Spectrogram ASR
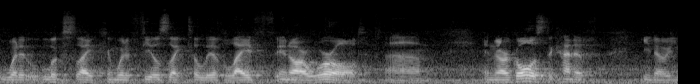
what it looks like and what it feels like to live life in our world. Um, and our goal is to kind of, you know,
